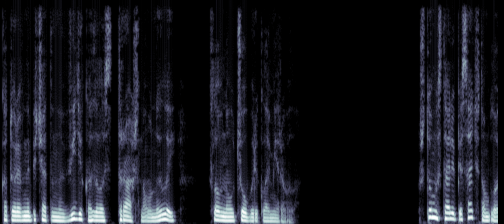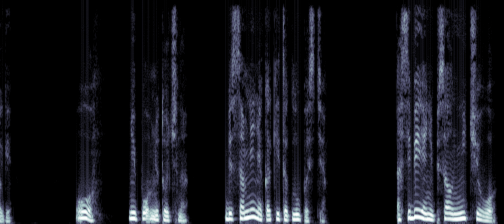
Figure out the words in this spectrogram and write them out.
которая в напечатанном виде казалась страшно унылой, словно учебу рекламировала. Что мы стали писать в том блоге? О, не помню точно. Без сомнения, какие-то глупости. О себе я не писал ничего.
